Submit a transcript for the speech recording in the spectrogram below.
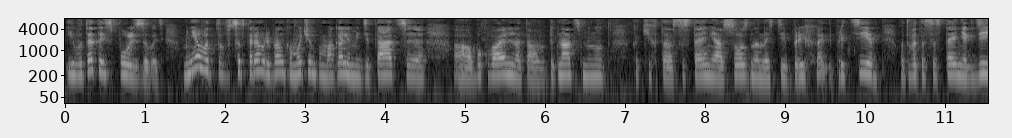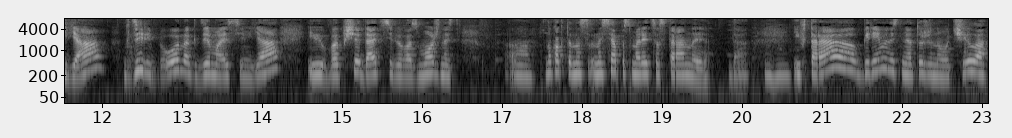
И вот это использовать. Мне вот со вторым ребенком очень помогали медитации, э, буквально там 15 минут каких-то состояний осознанности, прийти вот в это состояние, где я, где ребенок, где моя семья, и вообще дать себе возможность э, ну, как-то на, на себя посмотреть со стороны, да. Угу. И вторая беременность меня тоже научила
